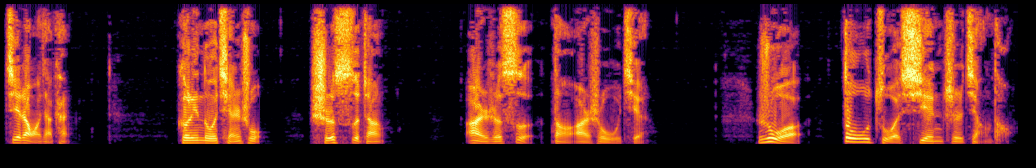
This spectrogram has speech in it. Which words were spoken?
接着往下看，《格林多前书》十四章二十四到二十五节：若都做先知讲道。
